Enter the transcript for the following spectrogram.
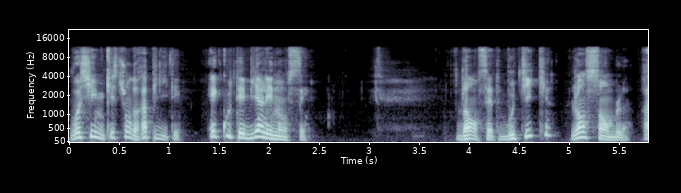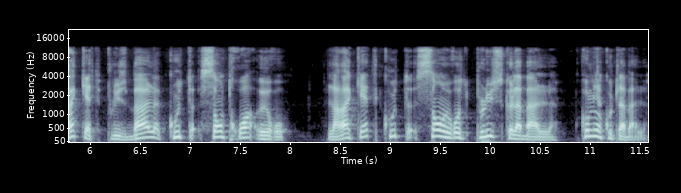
Voici une question de rapidité. Écoutez bien l'énoncé. Dans cette boutique, l'ensemble raquette plus balle coûte 103 euros. La raquette coûte 100 euros de plus que la balle. Combien coûte la balle?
